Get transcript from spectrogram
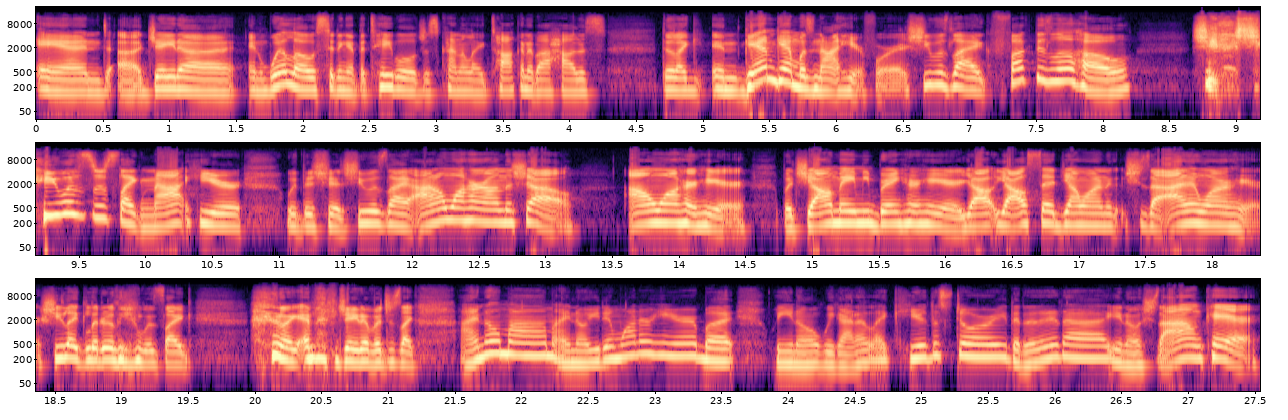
and uh, Jada and Willow sitting at the table, just kind of like talking about how this. They're like, and Gam Gam was not here for it. She was like, "Fuck this little hoe." She she was just like not here with the shit. She was like, "I don't want her on the show. I don't want her here." But y'all made me bring her here. Y'all y'all said y'all wanted. She's like, "I didn't want her here." She like literally was like. like and then Jada was just like, I know, mom, I know you didn't want her here, but we, you know, we gotta like hear the story. Da da da da. You know, she's like, I don't care.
